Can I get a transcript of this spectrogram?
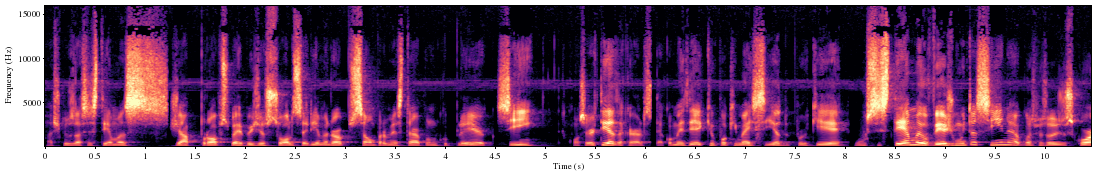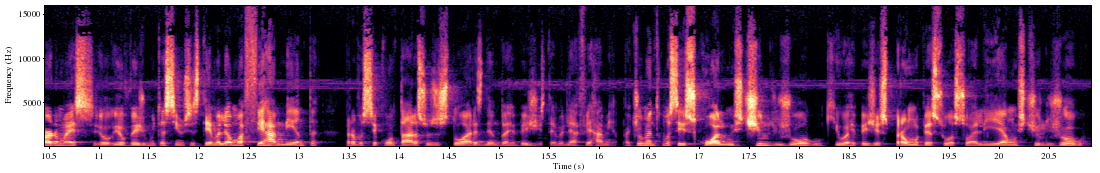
Acho que usar sistemas já próprios para RPG solo seria a melhor opção para mestrar para o único player. Sim, com certeza, Carlos. Até comentei aqui um pouquinho mais cedo, porque o sistema eu vejo muito assim, né? Algumas pessoas discordam, mas eu, eu vejo muito assim. O sistema é uma ferramenta para você contar as suas histórias dentro do RPG. O sistema é a ferramenta. A partir do momento que você escolhe um estilo de jogo, que o RPG para uma pessoa só ali é um estilo de jogo,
